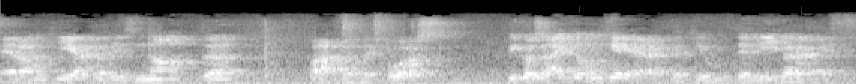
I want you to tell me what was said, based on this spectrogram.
around here, but is not uh, part of the course because I don't care that you deliver a,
